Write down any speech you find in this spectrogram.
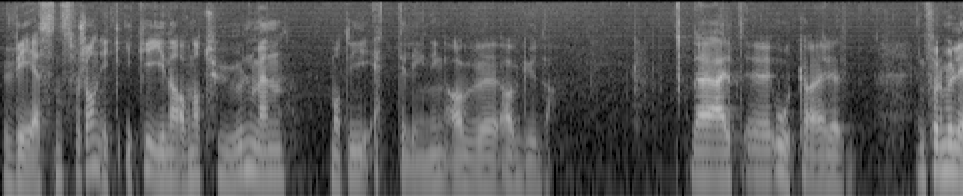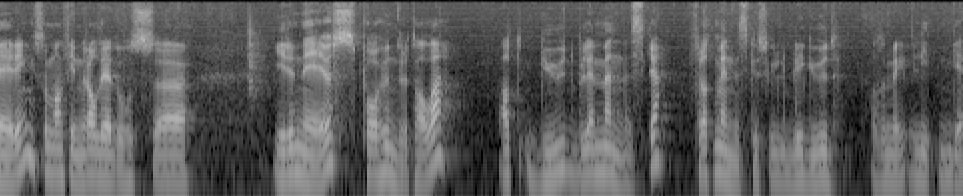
vesensforstand, ikke, ikke i av naturen, men måte, i etterligning av, av Gud. Da. Det er et uh, ordtak, eller en formulering som man finner allerede hos uh, Ireneus på 100-tallet. At Gud ble menneske for at mennesket skulle bli Gud. Altså med liten g.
